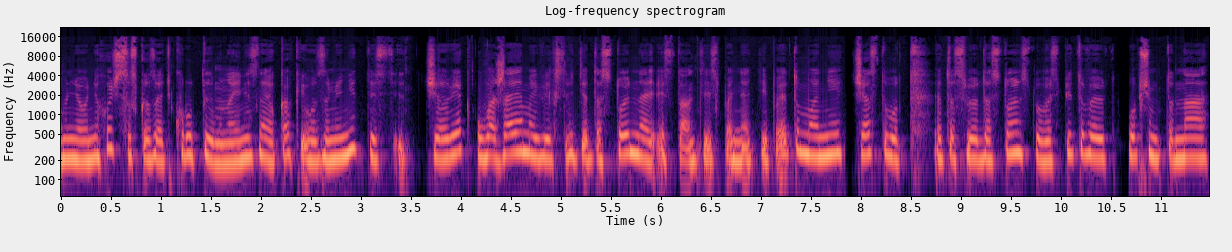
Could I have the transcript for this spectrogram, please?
мне его не хочется сказать крутым, но я не знаю, как его заменить. То есть человек, уважаемый в их среде, достойный арестант здесь понятие. И поэтому они часто вот это свое достоинство воспитывают, в общем-то, на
